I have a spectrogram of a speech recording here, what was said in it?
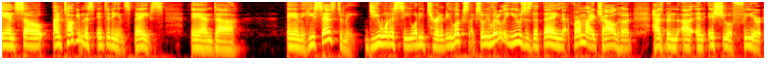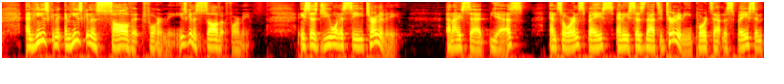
And so I'm talking to this entity in space, and uh, and he says to me, "Do you want to see what eternity looks like?" So he literally uses the thing that from my childhood has been uh, an issue of fear, and he's gonna and he's gonna solve it for me. He's gonna solve it for me. And he says, "Do you want to see eternity?" And I said, "Yes." And so we're in space, and he says, "That's eternity." He ports out into space, and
